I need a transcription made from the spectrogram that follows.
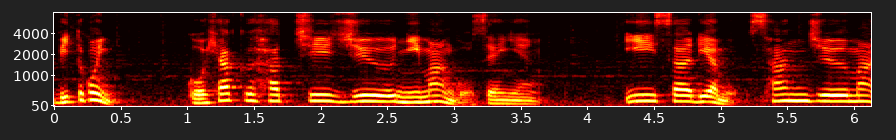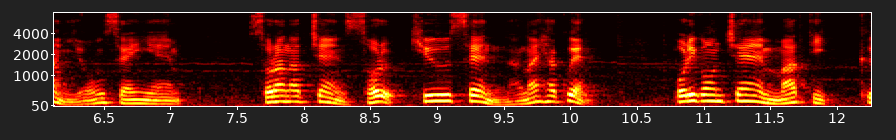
ビットコイン582万5000円。イーサリアム30万4000円。ソラナチェーンソル9700円。ポリゴンチェーンマティック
